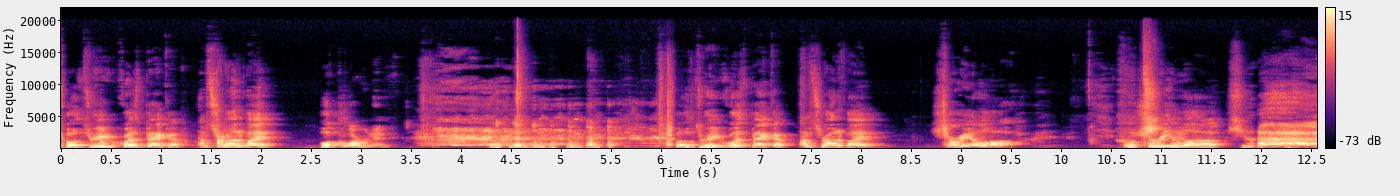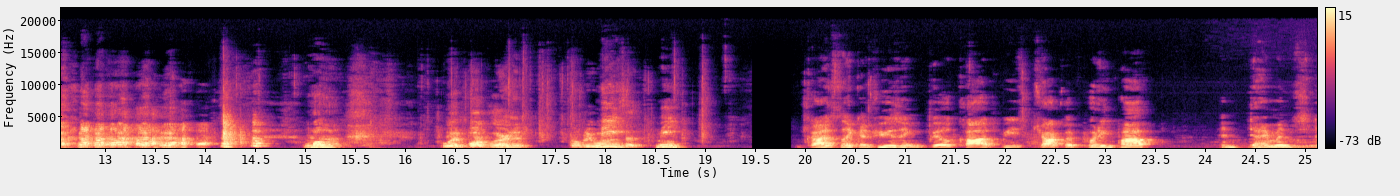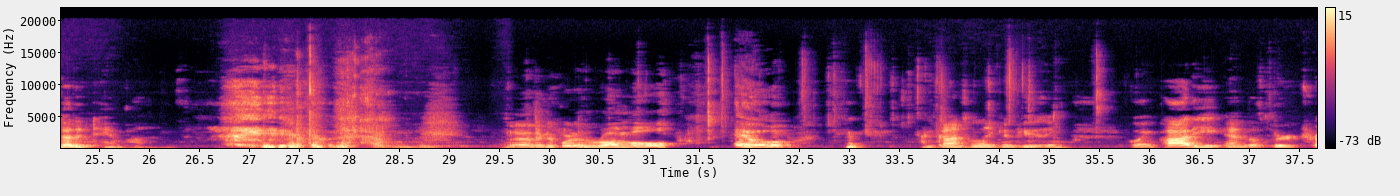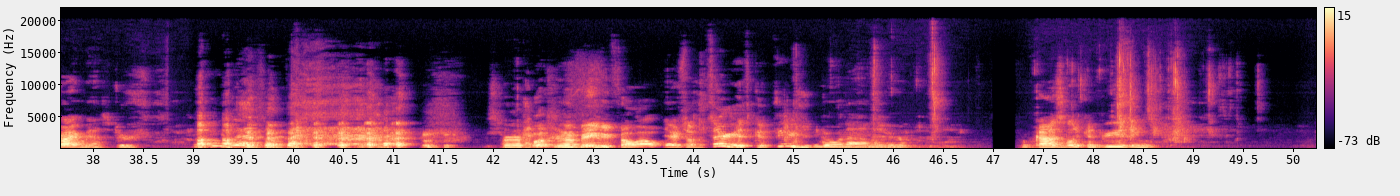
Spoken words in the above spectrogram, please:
Code 3, request backup. I'm surrounded by book learning. Code 3, request backup. I'm surrounded by Sharia law. Well, Sharia law. Ah! Well, who had book learning? Nobody wants me, it? me. Constantly confusing Bill Cosby's chocolate pudding pop and diamond-studded tampons. I think they're putting it in the wrong hole. Ew. I'm constantly confusing going potty and the third trimester. Ooh, that's a bad. Started pushing, a baby fell out. There's some serious confusion going on there. I'm constantly confusing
